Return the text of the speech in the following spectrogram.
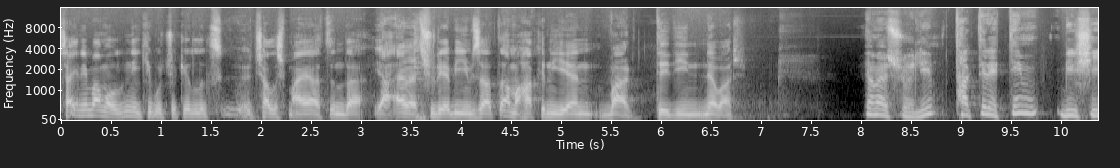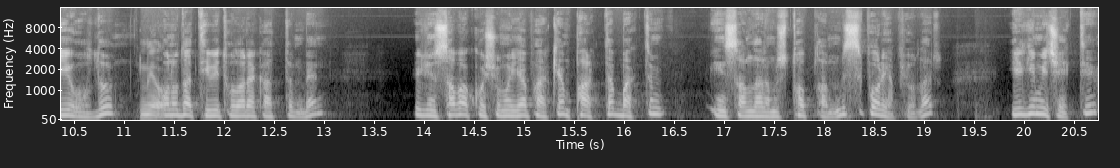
Sayın İmamoğlu'nun iki buçuk yıllık e, çalışma hayatında ya evet şuraya bir imza attı ama hakkını yiyen var dediğin ne var? Hemen söyleyeyim. Takdir ettiğim bir şeyi oldu. Ne? Onu da tweet olarak attım ben. Bir gün sabah koşumu yaparken parkta baktım insanlarımız toplanmış spor yapıyorlar. İlgimi çekti.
